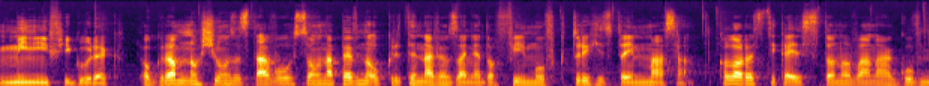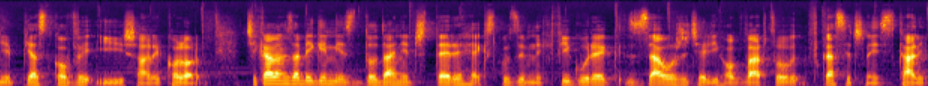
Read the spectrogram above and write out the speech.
minifigurek. Ogromną siłą zestawu są na pewno ukryte nawiązania do filmów, których jest tutaj masa. Kolorystyka jest stonowana, głównie piaskowy i szary kolor. Ciekawym zabiegiem jest dodanie czterech ekskluzywnych figurek z założycieli Hogwartu w klasycznej skali.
